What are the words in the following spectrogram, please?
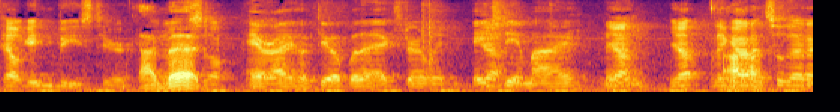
tailgating beast here. I know, bet. So ARI hooked you up with an external Yeah. HDMI. yeah, and- yeah, they got Uh-huh. it so that I,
